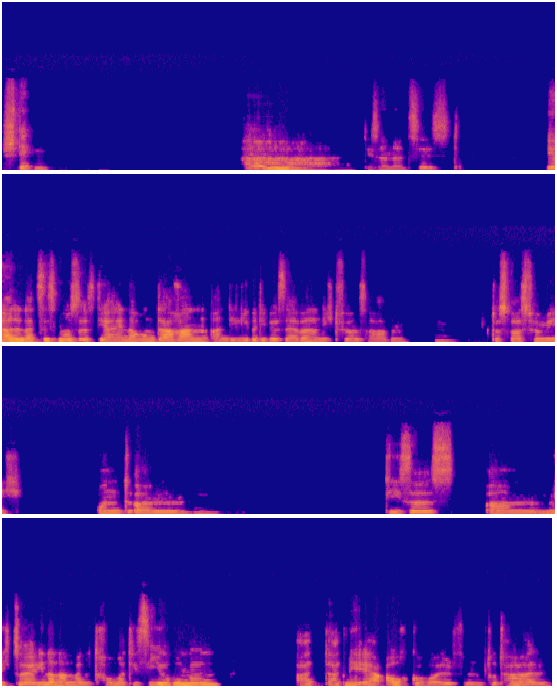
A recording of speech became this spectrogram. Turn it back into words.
stecken. Ah, dieser Narzisst. Ja, der Narzissmus ist die Erinnerung daran, an die Liebe, die wir selber nicht für uns haben. Hm. Das war es für mich. Und ähm, hm. dieses ähm, mich zu erinnern an meine Traumatisierungen, hat, hat mir er auch geholfen, total.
